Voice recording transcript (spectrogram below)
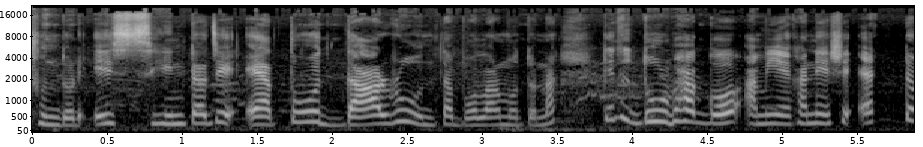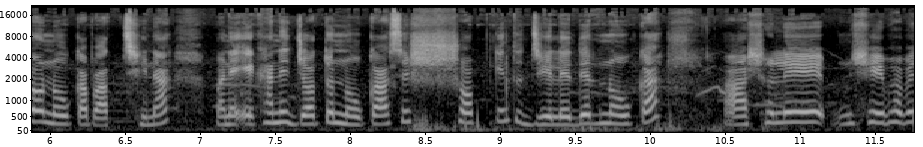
সুন্দর। এই সিনটা যে এত দারুণ তা বলার মতো না। কিন্তু দুর্ভাগ্য, আমি এখানে এসে একটাও নৌকা পাচ্ছি না। মানে এখানে যত নৌকা আছে, সব কিন্তু জেলেদের নৌকা। আসলে সেইভাবে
